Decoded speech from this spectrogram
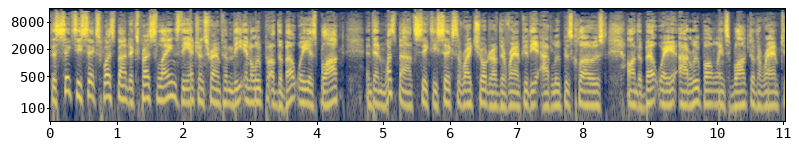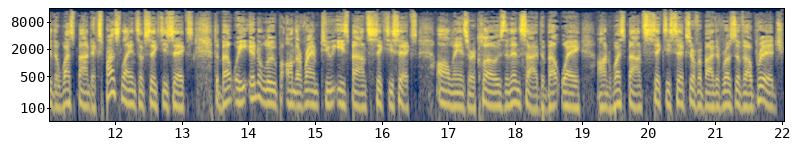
The 66 westbound express lanes, the entrance ramp from the inner loop of the Beltway is blocked. And then westbound 66, the right shoulder of the ramp to the outer loop is closed. On the Beltway outer loop, all lanes blocked on the ramp to the westbound express lanes of 66. The Beltway inner loop on the ramp to eastbound 66. All lanes are closed. And inside the Beltway on westbound 66 over by the Roosevelt Bridge,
